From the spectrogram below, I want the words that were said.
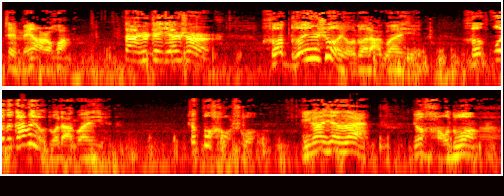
这没二话。但是这件事儿和德云社有多大关系，和郭德纲有多大关系，这不好说。你看现在有好多啊，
